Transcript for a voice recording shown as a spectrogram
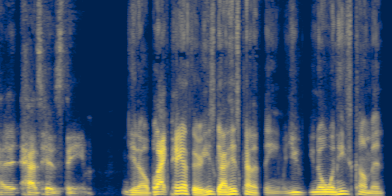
ha- has his theme. you know, Black Panther, he's got his kind of theme when you you know when he's coming,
